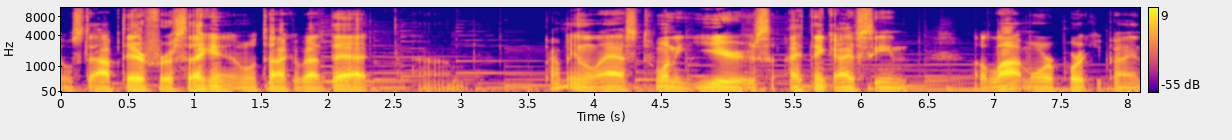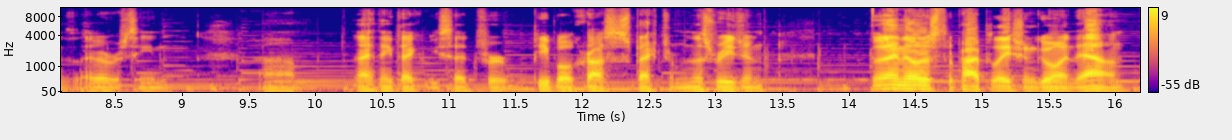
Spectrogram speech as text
we'll stop there for a second and we'll talk about that. Um, probably in the last 20 years, I think I've seen a lot more porcupines than I've ever seen. Um, I think that can be said for people across the spectrum in this region. But I noticed the population going down,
